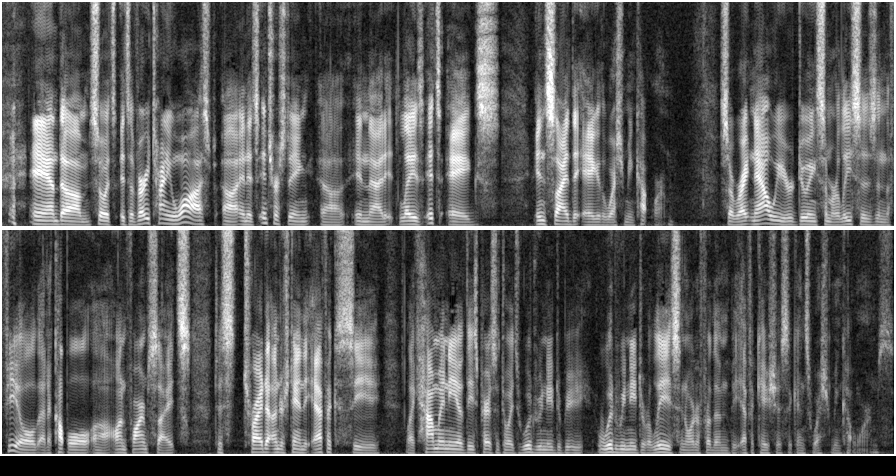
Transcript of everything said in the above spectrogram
and um, so it's, it's a very tiny wasp, uh, and it's interesting uh, in that it lays its eggs inside the egg of the western bean cutworm. So right now we are doing some releases in the field at a couple uh, on-farm sites to try to understand the efficacy, like how many of these parasitoids would we need to be would we need to release in order for them to be efficacious against western bean cutworms.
